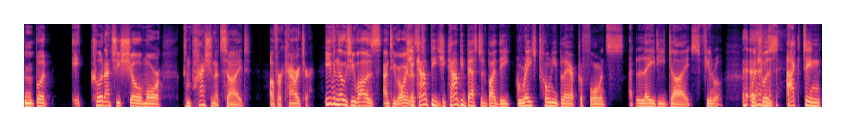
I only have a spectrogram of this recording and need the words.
Mm. but it could actually show a more compassionate side of her character even though she was anti-royalist. She can't be she can't be bested by the great Tony Blair performance at Lady Di's funeral, which was acting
